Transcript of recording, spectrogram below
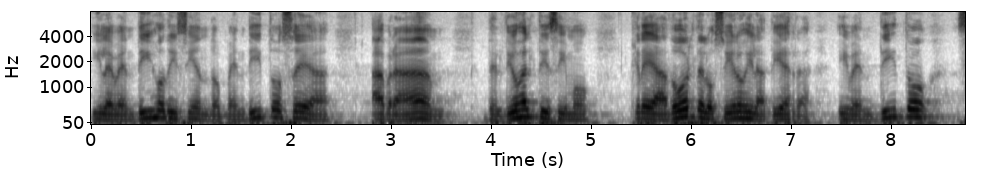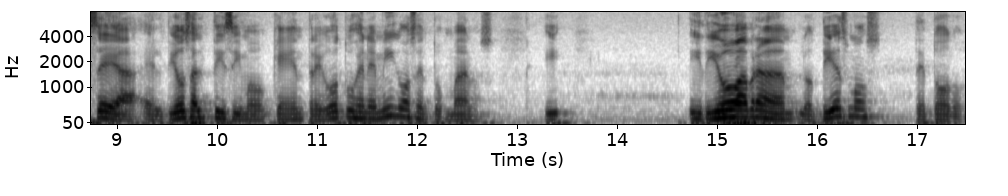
y le bendijo diciendo, bendito sea Abraham del Dios Altísimo, creador de los cielos y la tierra, y bendito sea el Dios Altísimo que entregó tus enemigos en tus manos. Y dio a Abraham los diezmos de todo.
